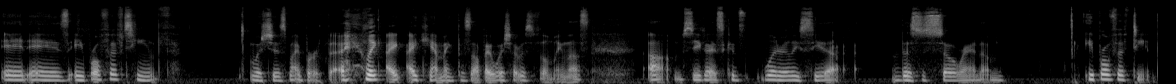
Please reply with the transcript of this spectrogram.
it is April 15th, which is my birthday. like, I, I can't make this up. I wish I was filming this. Um, so you guys could literally see that this is so random. April 15th,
